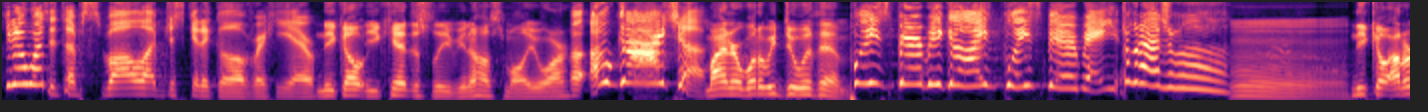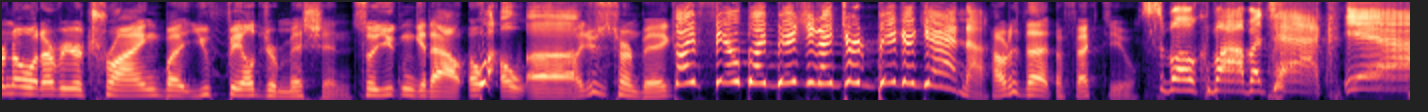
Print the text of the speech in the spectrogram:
you know what? Since I'm small, I'm just gonna go over here. Nico, you can't just leave. You know how small you are? Uh, oh gosh! Miner, what do we do with him? please me, guys! Please spare me! Hmm. Nico, I don't know whatever you're trying, but you failed your mission. So you can get out. Oh, Oh, uh, I just turned big. I failed my mission. I turned big again. How did that affect you? Smoke bomb attack. Yeah.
